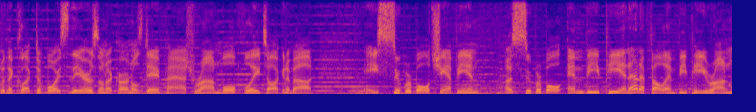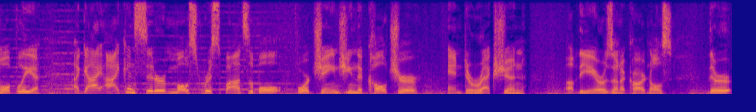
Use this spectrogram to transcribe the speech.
with the collective voice of the Arizona Cardinals, Dave Pash, Ron Wolfley, talking about a Super Bowl champion, a Super Bowl MVP, an NFL MVP, Ron Wolfley, a, a guy I consider most responsible for changing the culture and direction of the Arizona Cardinals. They're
